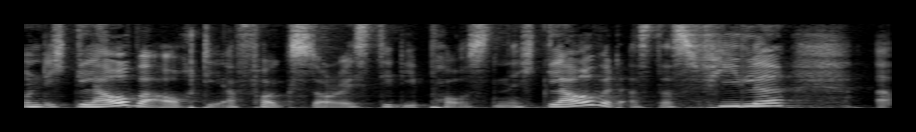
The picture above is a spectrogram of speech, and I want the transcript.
und ich glaube auch die Erfolgsstories, die die posten, ich glaube, dass das viele äh,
